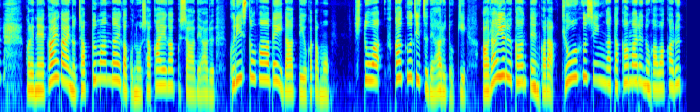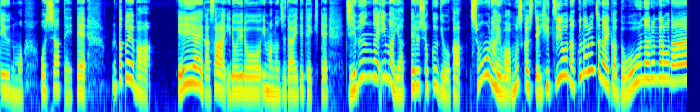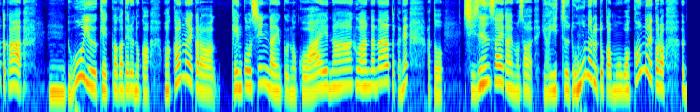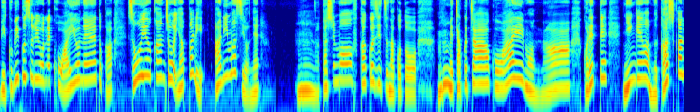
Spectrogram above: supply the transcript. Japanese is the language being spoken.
これね、海外のチャップマン大学の社会学者であるクリストファー・ベイダーっていう方も、人は不確実であるとき、あらゆる観点から恐怖心が高まるのがわかるっていうのもおっしゃっていて、例えば AI がさ、いろいろ今の時代出てきて、自分が今やってる職業が将来はもしかして必要なくなるんじゃないか、どうなるんだろうなとか、うん、どういう結果が出るのかわかんないから健康診断行くの怖いな不安だなとかね。あと、自然災害もさ、いや、いつどうなるとかもうわかんないから、ビクビクするよね、怖いよね、とか、そういう感情、やっぱりありますよね。うん、私も不確実なこと、うん、めちゃくちゃ怖いもんな。これって人間は昔か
